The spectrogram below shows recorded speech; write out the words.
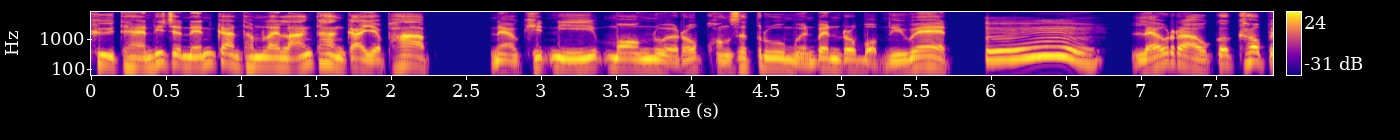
คือแทนที่จะเน้นการทำลายล้างทางกายภาพ แนวคิดนี้มองหน่วยรบของศัตรูเหมือนเป็นระบบนิเวศ อืม แล้วเราก็เข้าไป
